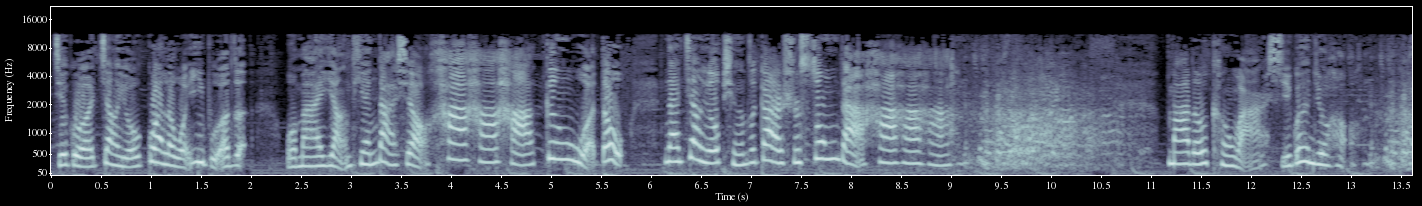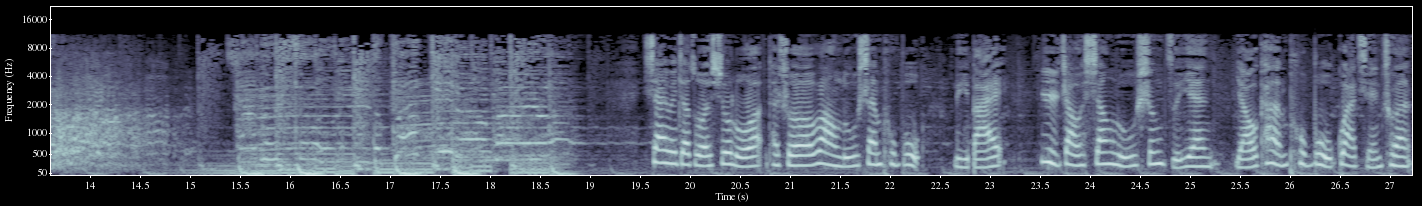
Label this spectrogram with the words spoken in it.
结果酱油灌了我一脖子。我妈仰天大笑，哈哈哈，跟我斗？那酱油瓶子盖是松的，哈哈哈。妈都坑娃，习惯就好。下一位叫做修罗，他说望庐山瀑布，李白。日照香炉生紫烟，遥看瀑布挂前川。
